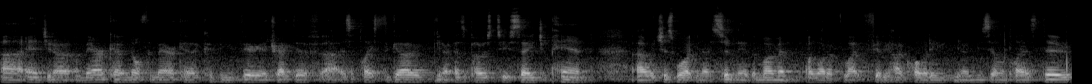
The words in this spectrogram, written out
Uh, and, you know, America, North America could be very attractive uh, as a place to go, you know, as opposed to, say, Japan, uh, which is what, you know, certainly at the moment a lot of, like, fairly high quality, you know, New Zealand players do.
